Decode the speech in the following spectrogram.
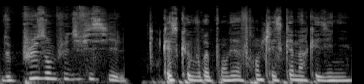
de plus en plus difficile. Qu'est-ce que vous répondez à Francesca Marchesini?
